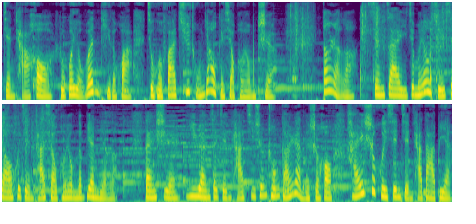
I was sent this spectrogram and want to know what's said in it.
检查后，如果有问题的话，就会发驱虫药给小朋友们吃。当然了，现在已经没有学校会检查小朋友们的便便了，但是医院在检查寄生虫感染的时候，还是会先检查大便。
